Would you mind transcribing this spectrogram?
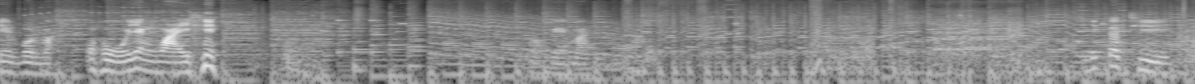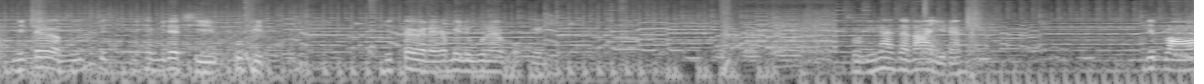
ยืนบนวะโอ้โหอย่างไวโอเคมามิสเตอร์ทีมิสเตอร์มิสไม่ใช่มิสเตอร์ทีผู้ผิดมิสเตอร์อะไรก็ไม่รู้นะโอเคตัวนี้น่าจะได้อยู่นะ เรียบร้อ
